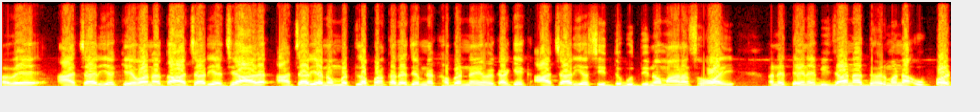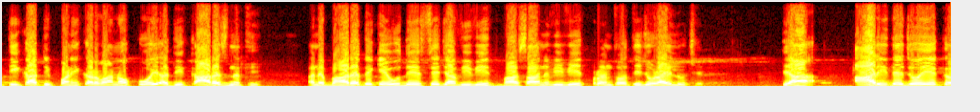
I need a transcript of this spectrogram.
હવે આચાર્ય કહેવાના તો આચાર્ય છે આચાર્યનો મતલબ પણ કદાચ એમને ખબર નહીં હોય, કારણ કે એક આચાર્ય સિદ્ધ બુદ્ધિનો માણસ હોય અને તેને બીજાના ધર્મના ઉપર ટીકા ટિપ્પણી કરવાનો કોઈ અધિકાર જ નથી. અને ભારત એક એવું દેશ છે જ્યાં વિવિધ ભાષા અને વિવિધ પ્રાંતોથી જોડાયેલું છે. ત્યાં આ રીતે જો એક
